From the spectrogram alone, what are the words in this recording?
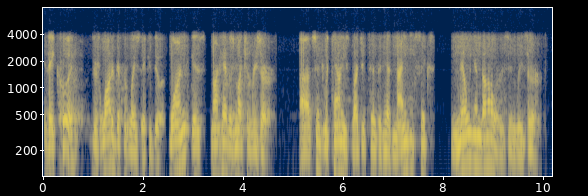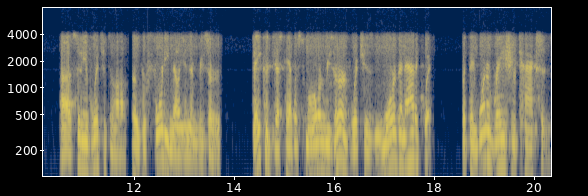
they could. There's a lot of different ways they could do it. One is not have as much in reserve. Uh, Sedgwick County's budget says it has 96 million dollars in reserve. Uh, City of Wichita over 40 million in reserve. They could just have a smaller reserve, which is more than adequate. But they want to raise your taxes.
